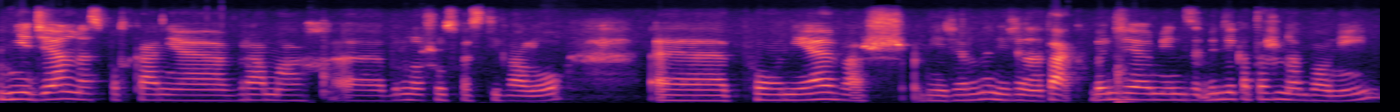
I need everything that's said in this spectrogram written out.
niedzielne spotkanie w ramach e, Bruno Schulz Festiwalu, ponieważ niedzielne, niedzielne, tak, będzie, między, będzie Katarzyna Boni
